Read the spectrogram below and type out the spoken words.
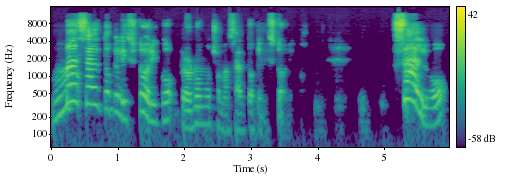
más alto que el histórico, pero no mucho más alto que el histórico. Salvo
